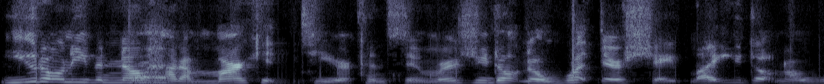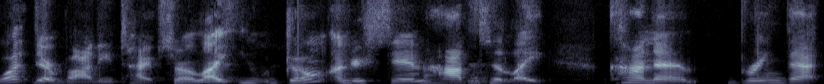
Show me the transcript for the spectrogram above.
you don't even know how to market to your consumers. You don't know what their shape like. You don't know what their body types are like. You don't understand how to like kind of bring that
